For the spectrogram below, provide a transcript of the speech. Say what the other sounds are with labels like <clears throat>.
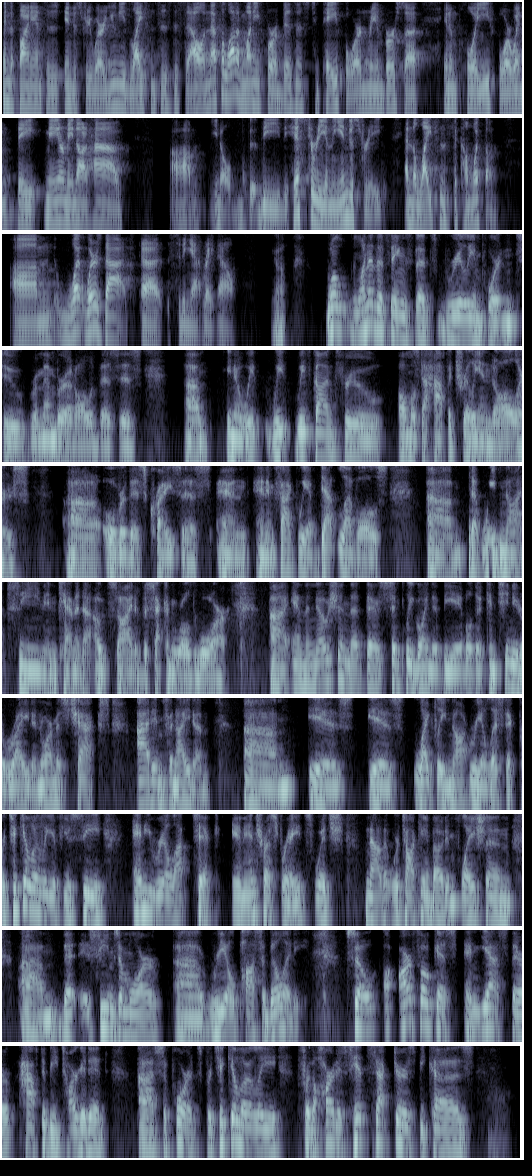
in the finances industry where you need licenses to sell. And that's a lot of money for a business to pay for and reimburse a, an employee for when they may or may not have, um, you know, the, the history in the industry and the license to come with them. Um, what where's that uh, sitting at right now? Yeah. Well, one of the things that's really important to remember at all of this is, um, you know, we we we've gone through almost a half a trillion dollars uh, over this crisis, and and in fact, we have debt levels um, that we've not seen in Canada outside of the Second World War. Uh, and the notion that they're simply going to be able to continue to write enormous checks ad infinitum um, is is likely not realistic, particularly if you see any real uptick in interest rates, which now that we're talking about inflation, um, that seems a more uh, real possibility. So our focus, and yes, there have to be targeted uh, Uh, supports, particularly for the hardest hit sectors, because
